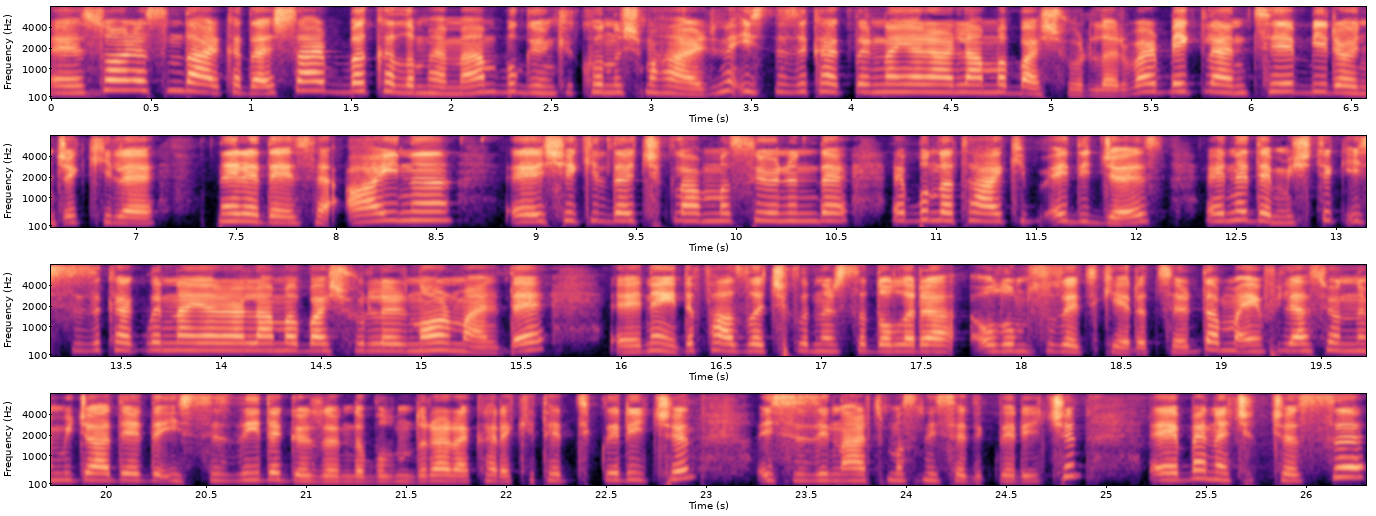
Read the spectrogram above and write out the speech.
Ee, sonrasında arkadaşlar bakalım hemen bugünkü konuşma haricinde işsizlik haklarına yararlanma başvuruları var. Beklenti bir öncekiyle neredeyse aynı e, şekilde açıklanması yönünde. E, bunu da takip edeceğiz. E, ne demiştik? İşsizlik haklarına yararlanma başvuruları normalde e, neydi? Fazla açıklanırsa dolara olumsuz etki yaratırdı ama enflasyonla mücadelede işsizliği de göz önünde bulundurarak hareket ettikleri için, işsizliğin artmasını istedikleri için e, ben açıkçası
